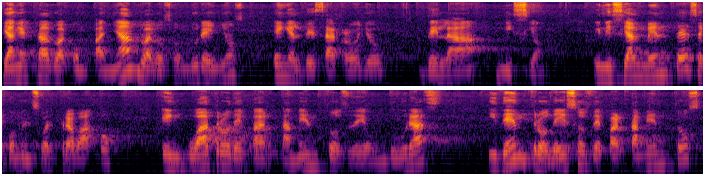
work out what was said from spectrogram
que han estado acompañando a los hondureños en el desarrollo de la misión. Inicialmente se comenzó el trabajo en cuatro departamentos de Honduras y dentro de esos departamentos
